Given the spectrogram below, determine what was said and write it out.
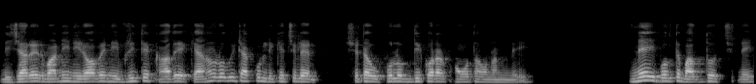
বিচারের বাণী নীরবে নিভৃতে কাঁদে কেন রবি ঠাকুর লিখেছিলেন সেটা উপলব্ধি করার ক্ষমতা ওনার নেই। নেই বলতে বাধ্য হচ্ছে নেই।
